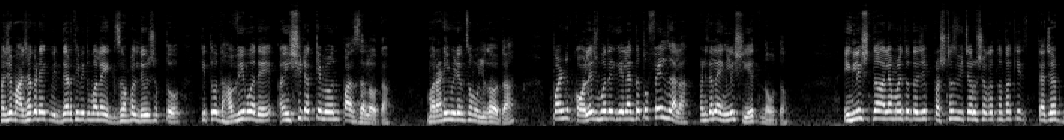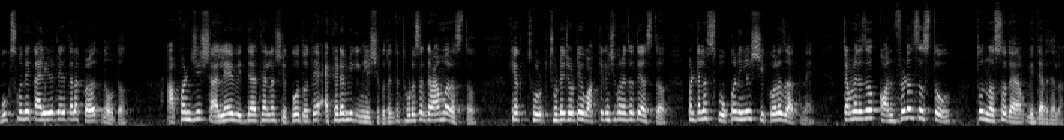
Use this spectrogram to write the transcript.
म्हणजे माझ्याकडे एक विद्यार्थी मी तुम्हाला एक्झाम्पल देऊ शकतो की तो दहावीमध्ये ऐंशी टक्के मिळून पास झाला होता. मराठी मिडियमचा मुलगा होता. पण कॉलेजमध्ये गेल्यानंतर तो फेल झाला आणि त्याला इंग्लिश येत नव्हतं. इंग्लिश न आल्यामुळे तो त्याचे प्रश्नच विचारू शकत नव्हता की त्याच्या बुक्समध्ये काय लिहिलं ते त्याला कळत नव्हतं. आपण जे शालेय विद्यार्थ्याला शिकवतो ते अकॅडमिक इंग्लिश शिकवतो. त्यात थोडंसं ग्रामर असतं. किंवा छो छोटे छोटे वाक्य कशी बनायचं ते असतं. पण त्याला स्पोकन इंग्लिश शिकवलं जात नाही. त्यामुळे त्याचा कॉन्फिडन्स असतो तो नसतो त्या विद्यार्थ्याला.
